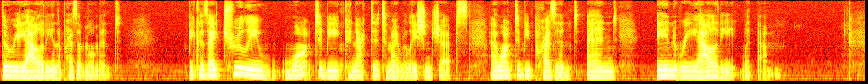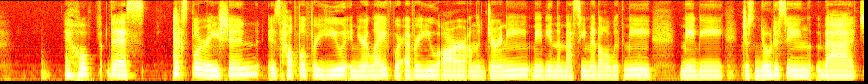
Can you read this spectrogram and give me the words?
the reality in the present moment. Because I truly want to be connected to my relationships. I want to be present and in reality with them. I hope this exploration is helpful for you in your life, wherever you are on the journey, maybe in the messy middle with me, maybe just noticing that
